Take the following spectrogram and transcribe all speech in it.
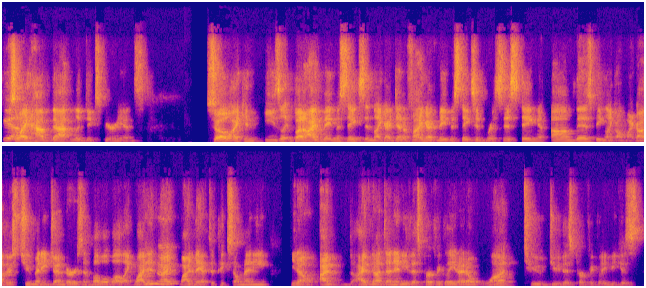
Yeah. So I have that lived experience. So I can easily, but I've made mistakes in like identifying. I've made mistakes in resisting um, this, being like, oh my god, there's too many genders and blah blah blah. Like, why did I? Why do they have to pick so many? You know, I've I've not done any of this perfectly, and I don't want to do this perfectly because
